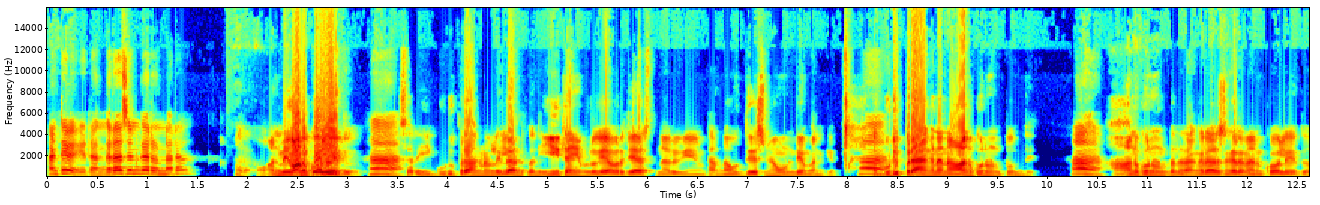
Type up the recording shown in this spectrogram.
అంటే రంగరాజన్ గారు ఉన్నారా? అని మేము అనుకోలేదు. సరే ఈ గుడి ప్రాంగణంలో ఇలాంటి పని ఈ టైంలో ఎవరు చేస్తున్నారు ఏమిటి అన్న ఉద్దేశమే ఉండే మనకి. ఆ, గుడి ప్రాంగణాన్ని ఆనుకుని ఉంటుంది. ఆనుకుని ఉంటుంది. రంగరాజన్ గారు అని అనుకోలేదు.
